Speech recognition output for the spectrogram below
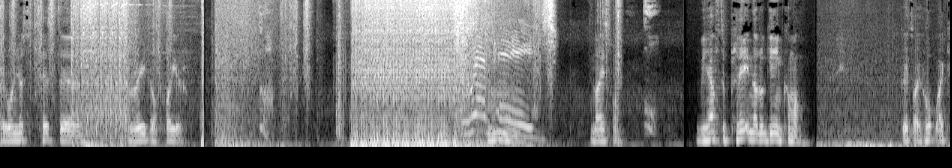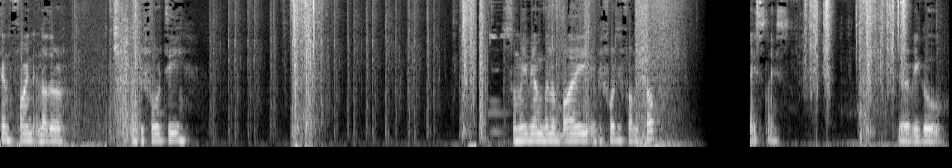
I want just to test the rate of fire. Rampage! Hmm. Nice one. We have to play another game, come on. Guys, I hope I can find another MP40. So maybe I'm gonna buy MP40 from the shop. Nice, nice. There we go.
